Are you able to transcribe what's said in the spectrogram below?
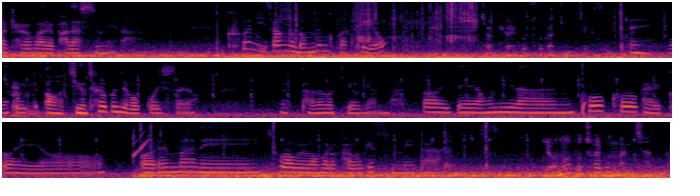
검사 결과를 받았습니다. 큰 이상은 없는 것 같아요. 적혈구수가 좀 적습니다. 네, 먹고. 있. 어, 지금 철분제 먹고 있어요. 단어가 기억이 안 나. 저 이제 영훈이랑 쿠쿠 갈 거예요. 오랜만에 초밥을 먹으러 가보겠습니다. 좋습니다. 연어도 철분 많지 않나?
